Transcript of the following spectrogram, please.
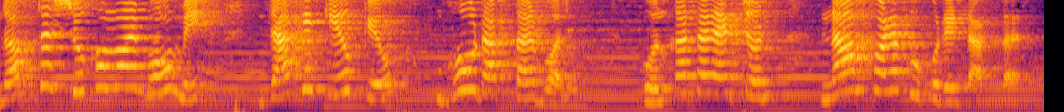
ডক্টর সুখময় ভৌমিক, যাকে কেউ কেউ ভৌ ডাক্তার বলে। কলকাতার একজন নাম করা কুকুরের ডাক্তার।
